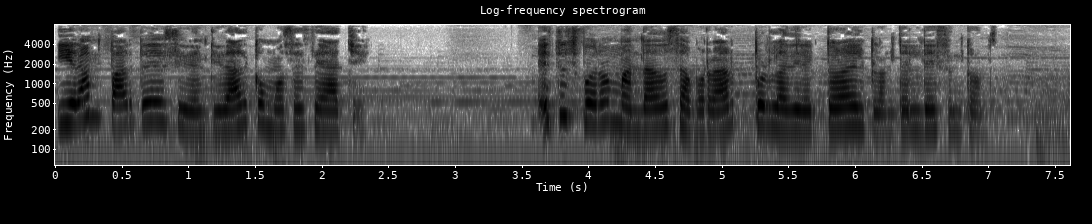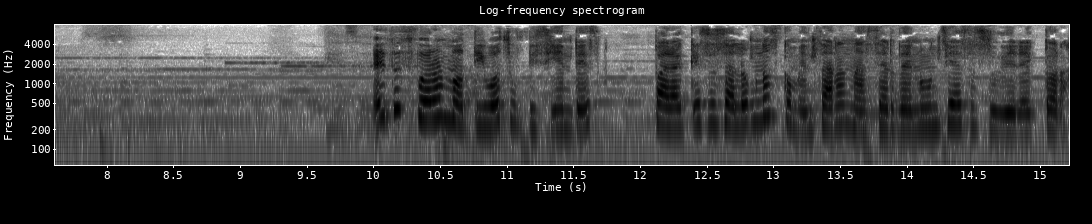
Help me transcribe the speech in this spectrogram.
y eran parte de su identidad como CCH. Estos fueron mandados a borrar por la directora del plantel de ese entonces. Estos fueron motivos suficientes para que sus alumnos comenzaran a hacer denuncias a su directora,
